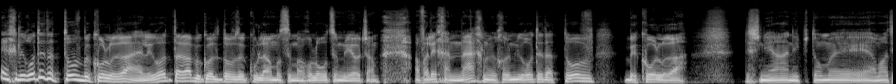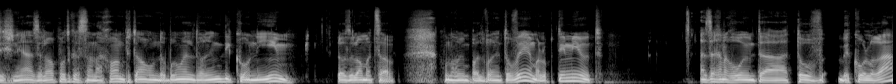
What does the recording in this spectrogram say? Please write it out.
איך לראות את הטוב בכל רע, לראות את הרע בכל טוב זה כולם עושים, אנחנו לא רוצים להיות שם. אבל איך אנחנו יכולים לראות את הטוב בכל רע. לשנייה אני פתאום אה, אמרתי שנייה זה לא הפודקאסט הנכון, פתאום אנחנו מדברים על דברים דיכאוניים. לא זה לא המצב. אנחנו מדברים פה על דברים טובים, על אופטימיות. אז איך אנחנו רואים את הטוב בכל רע?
